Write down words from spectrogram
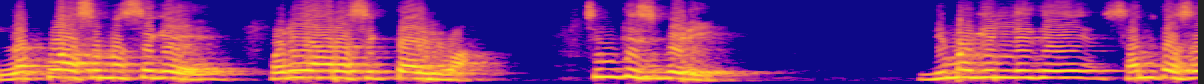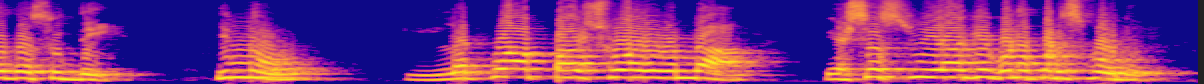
ಲಕ್ವಾ ಸಮಸ್ಯೆಗೆ ಪರಿಹಾರ ಸಿಗ್ತಾ ಇಲ್ವಾ? ಚಿಂತಿಸಬೇಡಿ. ನಿಮಗಿಲ್ಲಿದೆ ಸಂತಸದ ಸುದ್ದಿ. ಇನ್ನು ಲಕ್ವಾ ಪಾರ್ಶ್ವಾಯುವನ್ನು ಯಶಸ್ವಿಯಾಗಿ ಗುಣಪಡಿಸಬಹುದು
